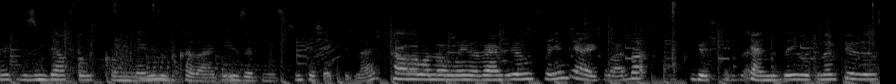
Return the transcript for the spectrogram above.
Evet bizim bir haftalık kombinlerimiz bu kadardı. İzlediğiniz için teşekkürler. Kanala abone olmayı ve beğenmeyi unutmayın. Diğer videolarda görüşmek üzere. Kendinize iyi bakın. Öpüyoruz.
